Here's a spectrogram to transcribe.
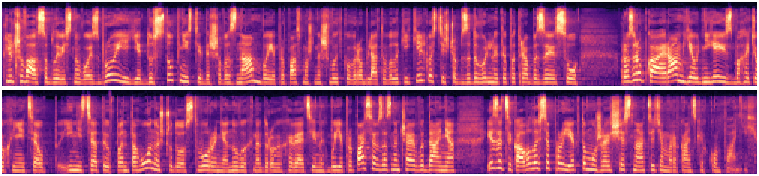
Ключова особливість нової зброї – її доступність і дешевизна. Боєприпас можна швидко виробляти у великій кількості, щоб задовольнити потреби ЗСУ. Розробка АЕРАМ є однією з багатьох ініціа- ініціатив Пентагону щодо створення нових недорогих авіаційних боєприпасів, зазначає видання, і зацікавилося проєктом уже 16 американських компаній.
